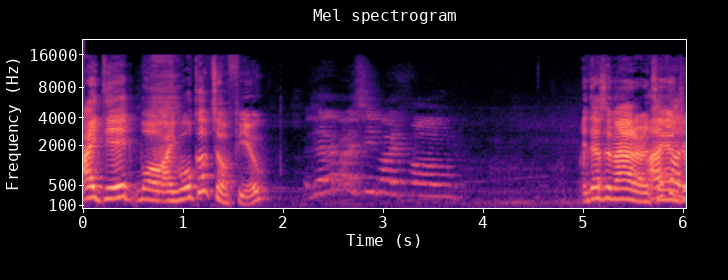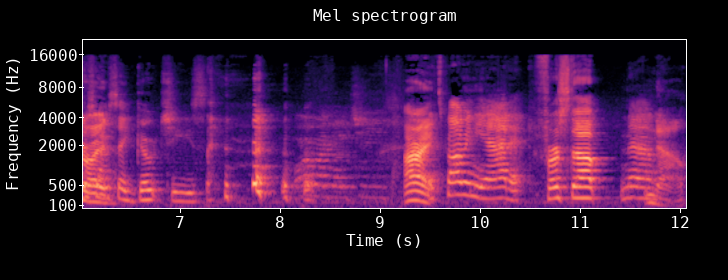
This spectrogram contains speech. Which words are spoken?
I did. Well, I woke up to a few. Does everybody see my phone? It doesn't matter. It's I thought it was going to say goat cheese. Why am I cheese? All right. it's probably in the attic. First up, No. no.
